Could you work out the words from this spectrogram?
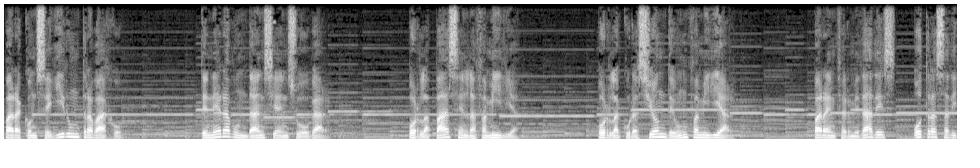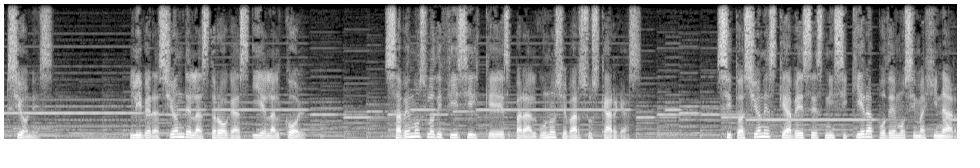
para conseguir un trabajo, tener abundancia en su hogar, por la paz en la familia, por la curación de un familiar, para enfermedades, otras adicciones, liberación de las drogas y el alcohol. Sabemos lo difícil que es para algunos llevar sus cargas. Situaciones que a veces ni siquiera podemos imaginar,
